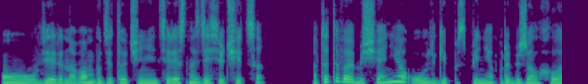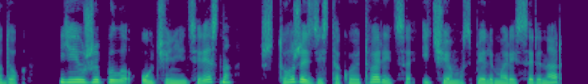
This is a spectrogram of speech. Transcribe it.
о, уверена, вам будет очень интересно здесь учиться. От этого обещания у Ольги по спине пробежал холодок. Ей уже было очень интересно, что же здесь такое творится и чем успели Мариса Ренар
